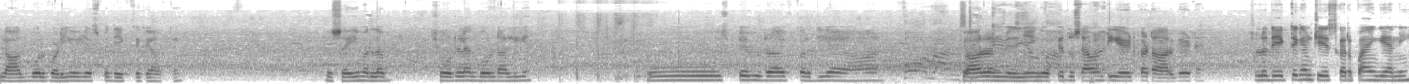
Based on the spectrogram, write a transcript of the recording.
लास्ट बॉल पड़ी हुई है, इस पर देखते क्या होता है। तो सही मतलब शॉर्ट लेंथ बॉल डाली है। ओ इस पर भी ड्राइव कर दिया यार। चार रन मिल जाएँगे ओके तो सेवेंटी एट का टारगेट है। चलो देखते कि हम चेस कर पाएँगे या नहीं।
